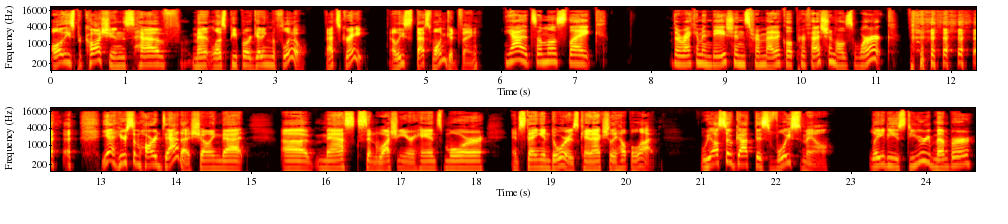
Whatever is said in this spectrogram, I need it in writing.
all these precautions have meant less people are getting the flu. That's great. At least that's one good thing. Yeah, it's almost like the recommendations from medical professionals work. yeah, here's some hard data showing that uh, masks and washing your hands more and staying indoors can actually help a lot. We also got this voicemail. Ladies, do you remember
